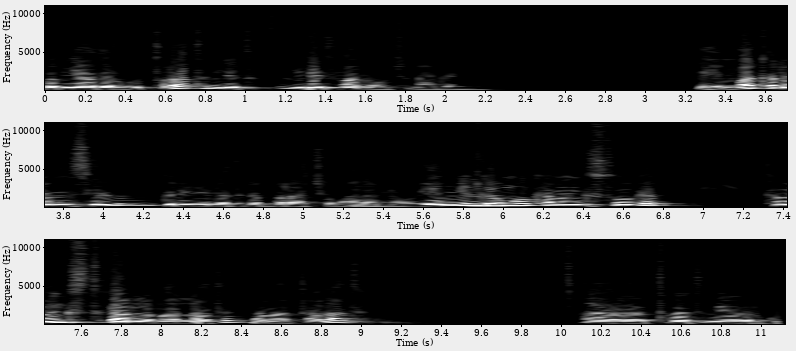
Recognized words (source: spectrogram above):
በሚያደርጉት ጥረት እንዴት ፋኖዎችን አገኙ? ይህማ ቀደም ሲል ግንኙነት ነበራቸው ማለት ነው የሚል ደግሞ ከመንግስት ወገን ከመንግስት ጋር ለማላትም ለማጣላት ጥረት የሚያደርጉ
